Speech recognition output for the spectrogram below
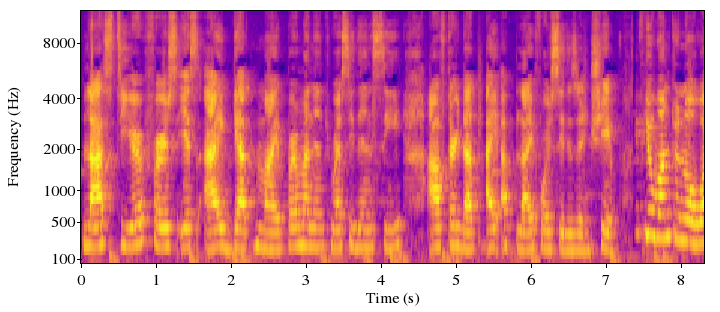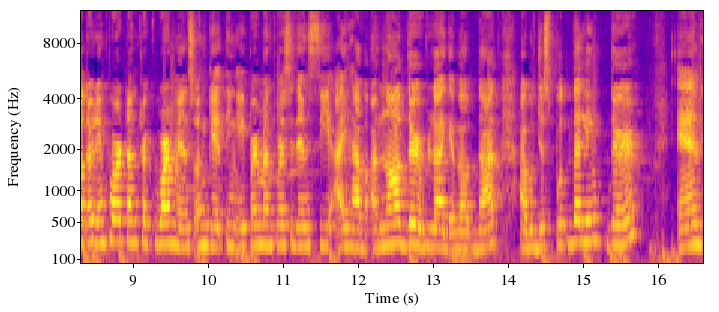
last year? First is I get my permanent residency. After that, I apply for citizenship. If you want to know what are the important requirements on getting a permanent residency, I have another vlog about that. I will just put the link there and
